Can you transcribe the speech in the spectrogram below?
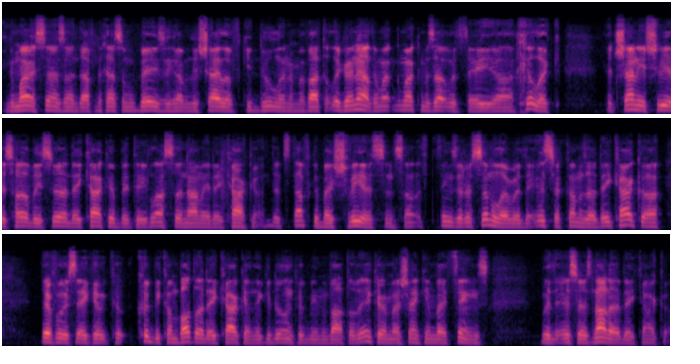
The Gemara says on Daf Nechasam Beis, you have the Shaila of Gidulin and Mavat Like right now, the Gemara comes out with a uh, chilik that Shani Shvias Hal B'Te Lasa Name De Kaka. That's Dafka by Shvias and some things that are similar, where the Isra comes out De Kaka, therefore we say could, could become Bata De Kaka and the Gidulin could be Mavat De Ikar, Mashenkin by things where the Isra is not a De Kaka.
